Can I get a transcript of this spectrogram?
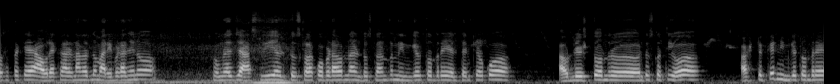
ವರ್ಷಕ್ಕೆ ಅವರೇ ಕಾರಣ ಅನ್ನೋದು ಮರಿಬೇಡ ನೀನು. ಸುಮ್ಮನೆ ಜಾಸ್ತಿ ಅಂಟಿಸ್ಕೊಳಕೋಬೇಡ ಅವ್ರನ್ನ. ಅಂಟಿಸ್ಕೊಂಡ್ರೆ ನಿನಗೆ ತೊಂದರೆ ಹೇಳ್ತೇನೆ ಕೇಳ್ಕೊ. ಅವ್ರನ್ನ ಎಷ್ಟು ತೊಂದರೆ ಅಂಟಿಸ್ಕೊತೀವೋ ಅಷ್ಟಕ್ಕೆ ನಿನಗೆ ತೊಂದರೆ.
